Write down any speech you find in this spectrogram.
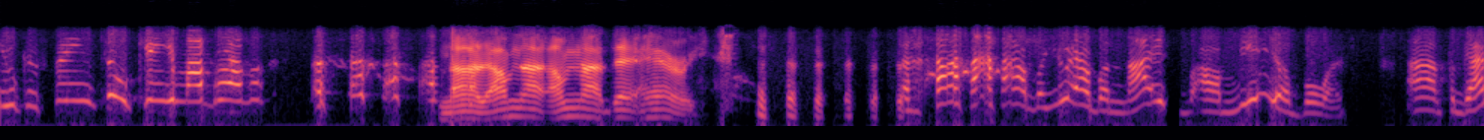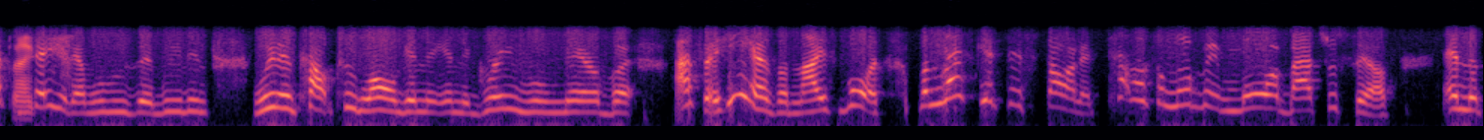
you can sing too. Can you, my brother? nah, I'm not. I'm not that Harry. but you have a nice uh, media voice. I forgot to Thank tell you that when we was we didn't we didn't talk too long in the in the green room there, but I said he has a nice voice. But let's get this started. Tell us a little bit more about yourself and the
